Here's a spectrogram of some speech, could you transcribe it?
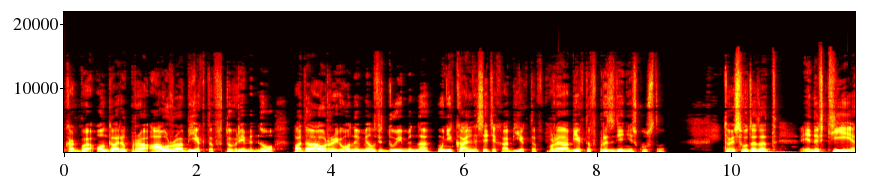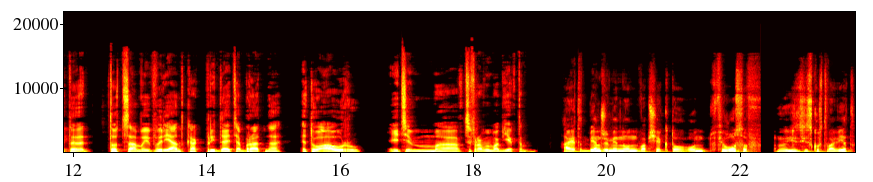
как бы он говорил про ауру объектов в то время, но под аурой он имел в виду именно уникальность этих объектов, объектов произведения искусства. То есть вот этот NFT – это тот самый вариант, как придать обратно эту ауру этим э, цифровым объектам. А этот Бенджамин, он вообще кто? Он философ, искусствовед?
